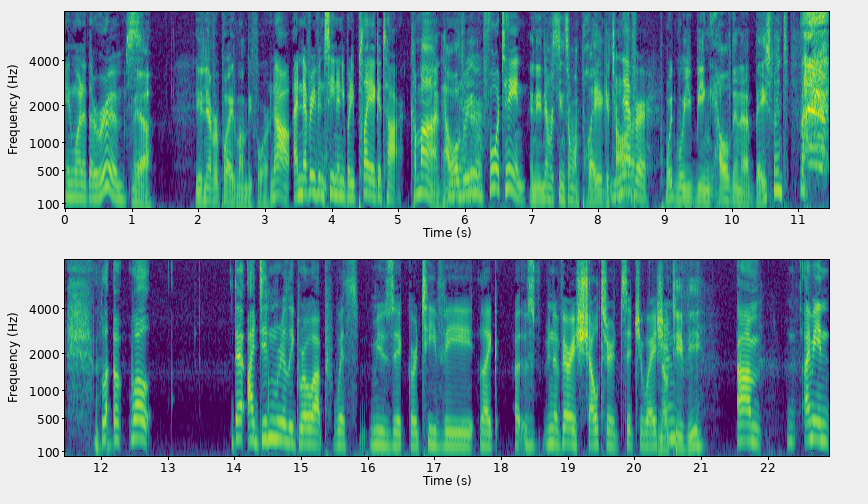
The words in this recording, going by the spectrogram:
in one of the rooms. Yeah. You'd never played one before. No, I'd never even seen anybody play a guitar. Come on. How old were you? Fourteen. And you'd never seen someone play a guitar? Never. What were you being held in a basement? Uh, well, that I didn't really grow up with music or TV. Like uh, it was in a very sheltered situation. No TV? Um, I mean,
